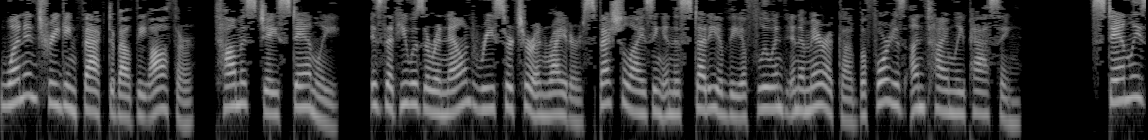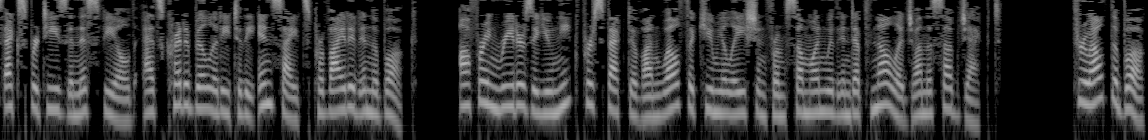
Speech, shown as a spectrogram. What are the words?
One intriguing fact about the author, Thomas J. Stanley, is that he was a renowned researcher and writer specializing in the study of the affluent in America before his untimely passing. Stanley's expertise in this field adds credibility to the insights provided in the book, offering readers a unique perspective on wealth accumulation from someone with in-depth knowledge on the subject. Throughout the book,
